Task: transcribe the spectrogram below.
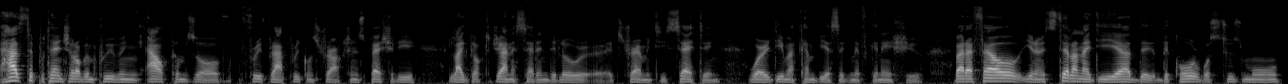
has the potential of improving outcomes of free flap reconstruction, especially like Dr. Janis said in the lower extremity setting where edema can be a significant issue. But I felt you know it's still an idea. The the cohort was too small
